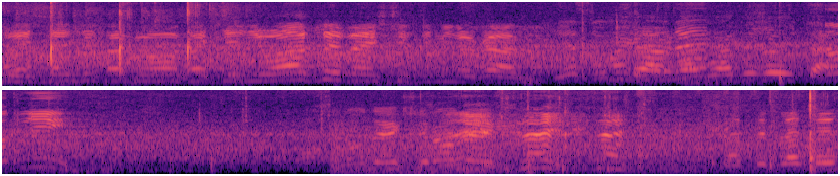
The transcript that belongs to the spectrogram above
Ale sędzie to było nieładne wejście tymi nogami. Jest to nagrane? Środli! Środek, środek! Plecy, plecy! Plecy, plecy!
